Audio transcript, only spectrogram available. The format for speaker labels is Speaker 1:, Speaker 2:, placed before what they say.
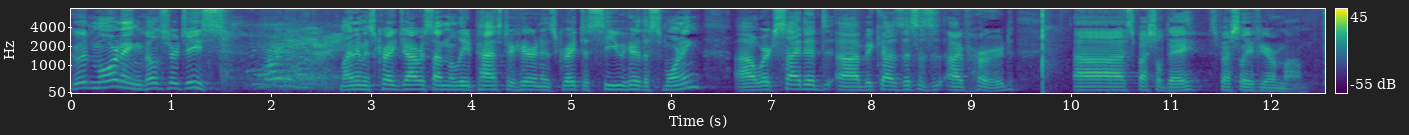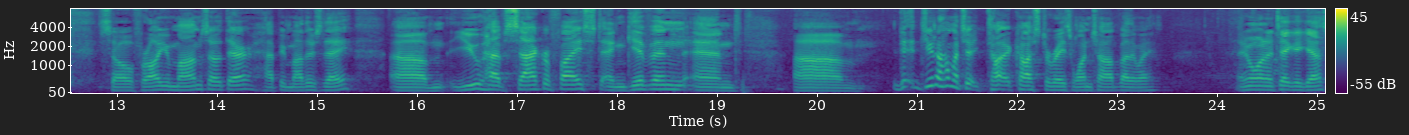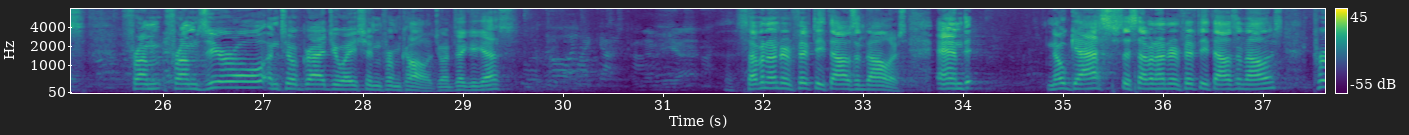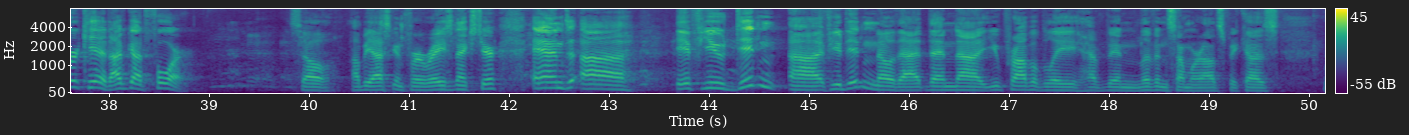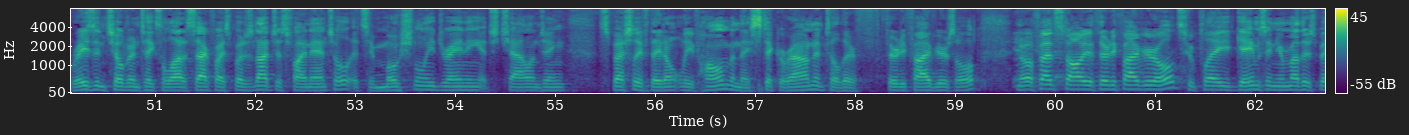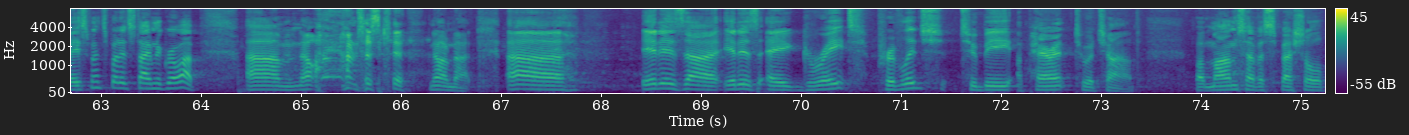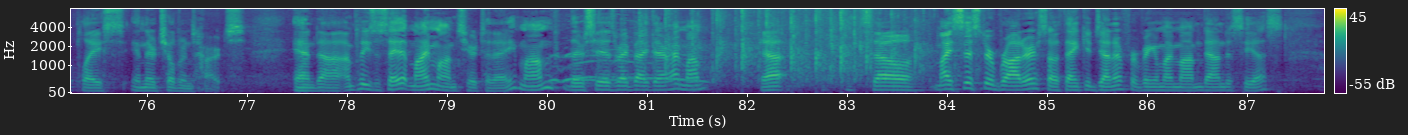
Speaker 1: Good morning, Village Church East. Morning. My name is Craig Jarvis. I'm the lead pastor here, and it's great to see you here this morning. Uh, we're excited uh, because this is, I've heard, uh, a special day, especially if you're a mom. So, for all you moms out there, happy Mother's Day. Um, you have sacrificed and given, and um, do, do you know how much it t- costs to raise one child, by the way? Anyone want to take a guess? From, from zero until graduation from college. You want to take a guess? $750,000. And no gas to $750,000 per kid. I've got four. So I'll be asking for a raise next year. And uh, if you didn't, uh, if you didn't know that, then uh, you probably have been living somewhere else because raising children takes a lot of sacrifice. But it's not just financial; it's emotionally draining. It's challenging, especially if they don't leave home and they stick around until they're 35 years old. No offense to all you 35-year-olds who play games in your mother's basements, but it's time to grow up. Um, no, I'm just kidding. No, I'm not. Uh, it is, uh, it is a great privilege to be a parent to a child, but moms have a special place in their children's hearts. And uh, I'm pleased to say that my mom's here today. Mom, there she is right back there. Hi, Mom. Yeah. So my sister brought her, so thank you, Jenna, for bringing my mom down to see us.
